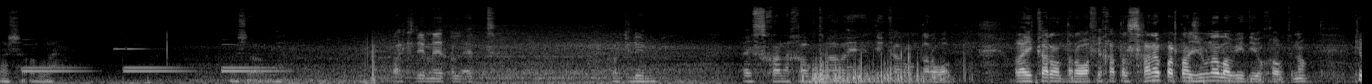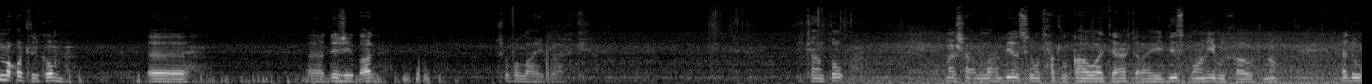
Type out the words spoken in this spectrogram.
ما شاء الله. ما شاء الله. راكليم ما يقلعد. راكليم هاي سخانه خاوتنا راهي عندي كارون طروا راهي كارون طروا في خاطر السخانه بارطاجيونا لا فيديو خاوتنا كما قلت لكم آه آه digital. شوف الله يبارك. بيكانتو ما شاء الله bien sûr تحط القهوة تاعك راهي disponible خاوتنا هادو.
